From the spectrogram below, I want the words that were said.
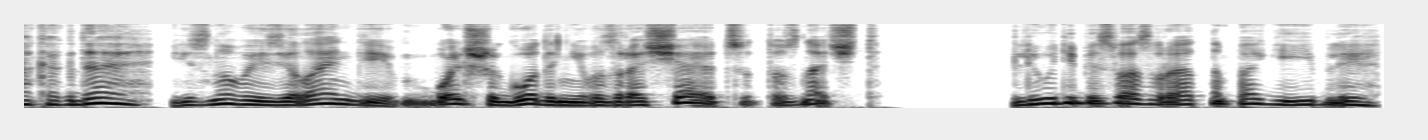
А когда из Новой Зеландии больше года не возвращаются, то значит, люди безвозвратно погибли.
